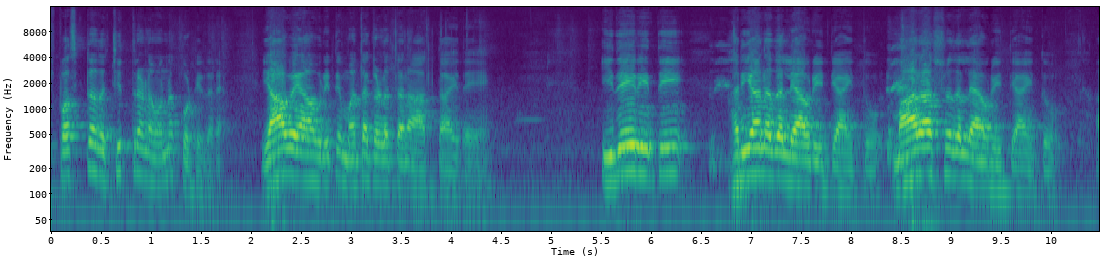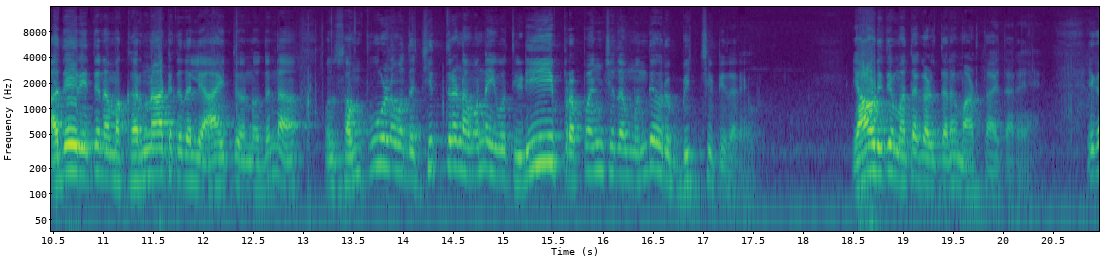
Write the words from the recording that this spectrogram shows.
ಸ್ಪಷ್ಟದ ಚಿತ್ರಣವನ್ನು ಕೊಟ್ಟಿದ್ದಾರೆ. ಯಾವ ಯಾವ ರೀತಿ ಮತಗಳತನ ಆಗ್ತಾ ಇದೆ ಇದೇ ರೀತಿ ಹರಿಯಾಣದಲ್ಲಿ ಯಾವ ರೀತಿ ಆಯಿತು? ಮಹಾರಾಷ್ಟ್ರದಲ್ಲಿ ಯಾವ ರೀತಿ ಆಯಿತು? ಅದೇ ರೀತಿ ನಮ್ಮ ಕರ್ನಾಟಕದಲ್ಲಿ ಆಯಿತು ಅನ್ನೋದನ್ನು ಒಂದು ಸಂಪೂರ್ಣವಾದ ಚಿತ್ರಣವನ್ನು ಇವತ್ತು ಇಡೀ ಪ್ರಪಂಚದ ಮುಂದೆ ಅವರು ಬಿಚ್ಚಿಟ್ಟಿದ್ದಾರೆ ಅವರು. ಯಾವ ರೀತಿ ಮತಗಳ್ತನ ಮಾಡ್ತಾ ಇದ್ದಾರೆ? ಈಗ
